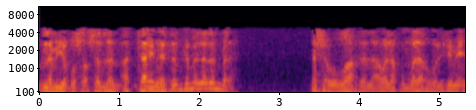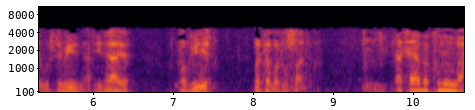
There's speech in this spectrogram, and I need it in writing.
والنبي يقول صلى الله عليه وسلم التائب من الذنب كمن لا ذنب له. نسأل الله لنا ولكم وله ولجميع المسلمين الهداية والتوفيق والتوبة الصادقة. أثابكم الله.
